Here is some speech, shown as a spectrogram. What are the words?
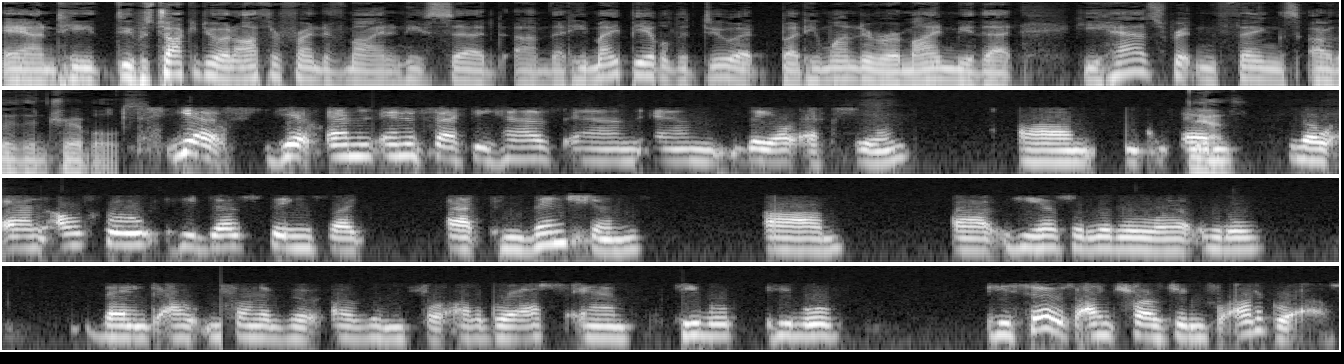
and he he was talking to an author friend of mine, and he said um, that he might be able to do it, but he wanted to remind me that he has written things other than tribbles. Yes, yeah, and, and in fact he has, and and they are excellent. Um, and Yes. You know, and also he does things like at conventions. Um, uh, he has a little uh, little bank out in front of the of them for autographs, and he will he will he says I'm charging for autographs,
